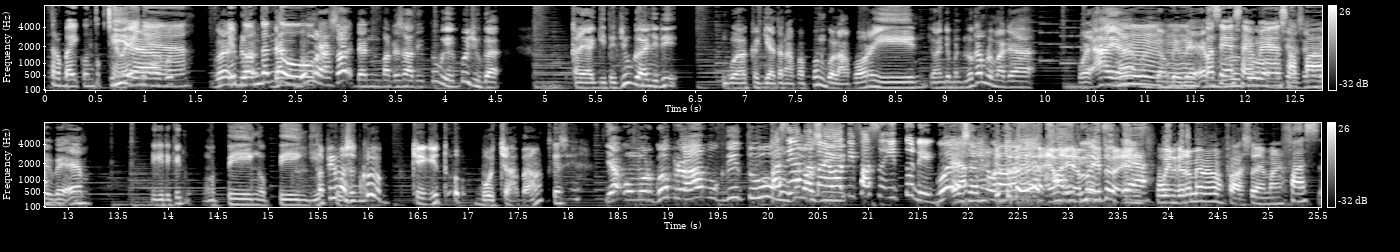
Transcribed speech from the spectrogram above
terbaik untuk Iya, ceweknya. gue Ya, belum dan tentu. gue merasa dan pada saat itu ya gue juga kayak gitu juga jadi gue kegiatan apa pun gue laporin jangan zaman dulu kan belum ada WA ya Hmm, masih yang hmm. BBM Pasti dulu tuh SMS masih apa. BBM dikit-dikit ngeping ngeping gitu Tapi maksud gue kayak gitu bocah banget gak sih? ya umur gue berapa waktu itu Pasti akan gua melewati fase itu deh, gue yakin SMA. loh. itu kayak emang, emang itu ya, poin karena memang fase emang. fase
